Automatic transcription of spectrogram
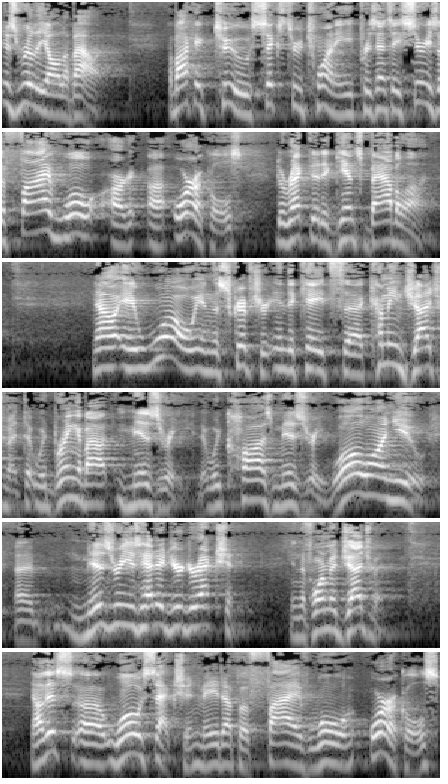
is really all about. Habakkuk 2, 6 through 20, presents a series of five woe uh, oracles directed against Babylon. Now, a woe in the scripture indicates uh, coming judgment that would bring about misery, that would cause misery. Woe on you. Uh, misery is headed your direction in the form of judgment. Now, this uh, woe section, made up of five woe oracles,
